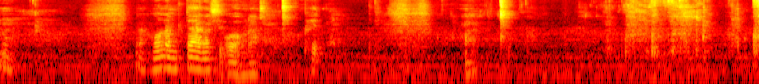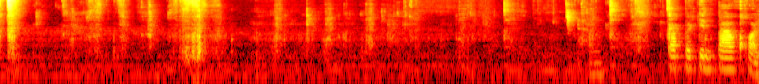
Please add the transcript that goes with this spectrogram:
อืมอะหัวน้ำตาก็สิออกแล้วเผ็ดกลับไปกินปลาขอน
